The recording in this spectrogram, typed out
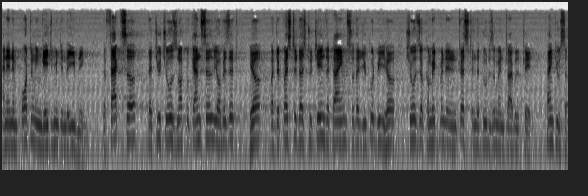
and an important engagement in the evening. The fact, sir, that you chose not to cancel your visit here but requested us to change the time so that you could be here shows your commitment and interest in the tourism and tribal trade. Thank you, sir.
